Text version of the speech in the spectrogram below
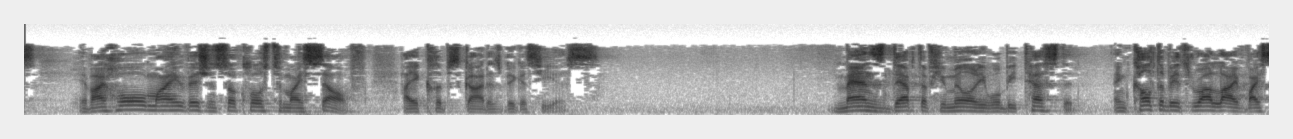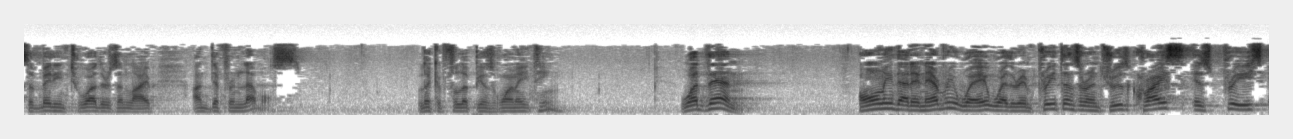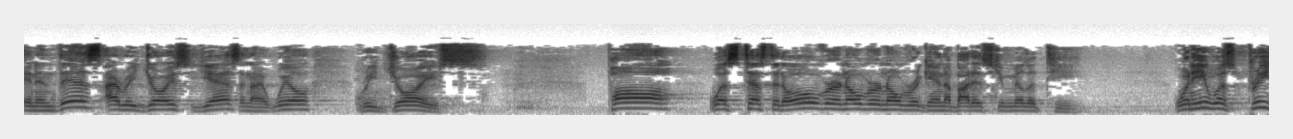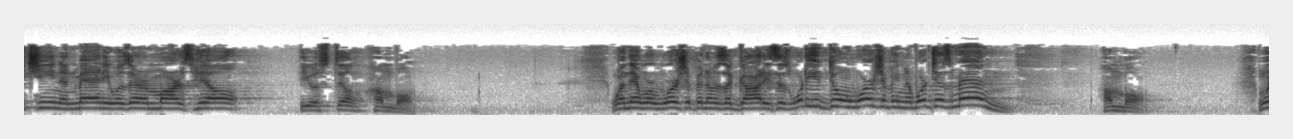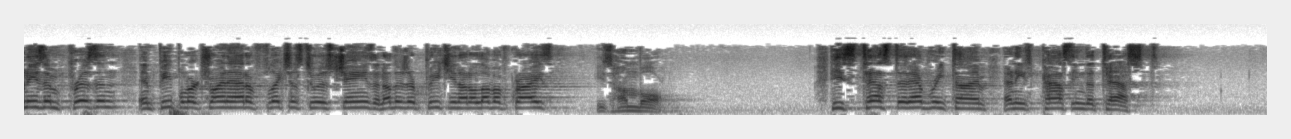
if I hold my vision so close to myself, I eclipse God as big as He is. Man's depth of humility will be tested and cultivated throughout life by submitting to others in life on different levels. Look at Philippians 1:18. What then? Only that in every way, whether in pretense or in truth, Christ is preached, and in this I rejoice, yes, and I will rejoice. Paul was tested over and over and over again about his humility. When he was preaching, and man, he was there in Mars Hill, he was still humble. When they were worshiping him as a God, he says, What are you doing worshiping him? We're just men. Humble. When he's in prison and people are trying to add afflictions to his chains and others are preaching out of love of Christ, he's humble. He's tested every time and he's passing the test.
